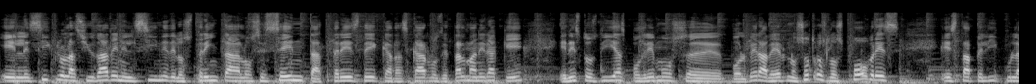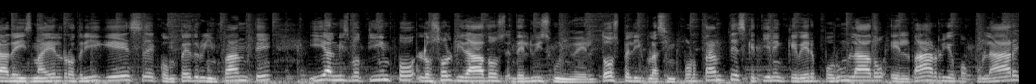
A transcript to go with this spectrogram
el ciclo La ciudad en el cine de los 30 a los 60, tres décadas, Carlos, de tal manera que en estos días podremos eh, volver a ver nosotros los pobres esta película de Ismael Rodríguez eh, con Pedro Infante y al mismo tiempo Los olvidados de Luis Buñuel, dos películas importantes que tienen que ver por un lado el barrio popular,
